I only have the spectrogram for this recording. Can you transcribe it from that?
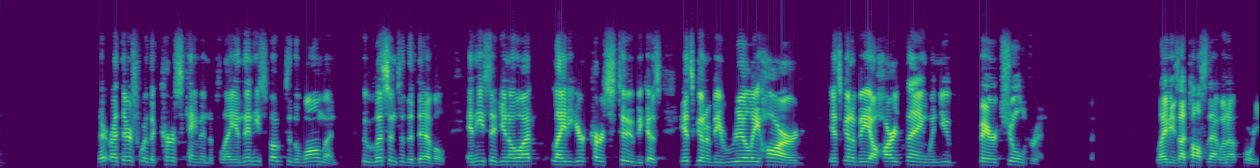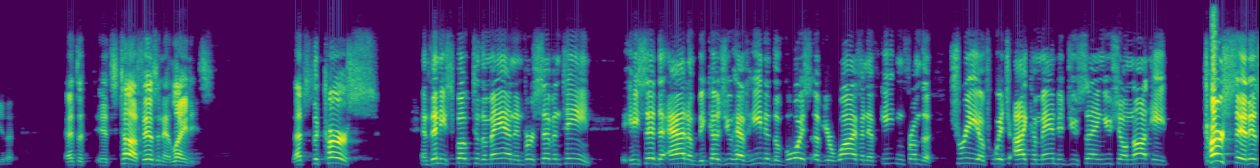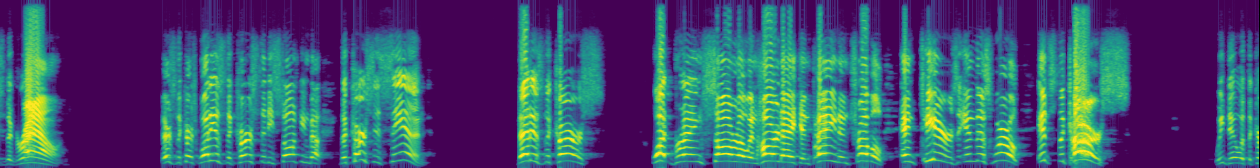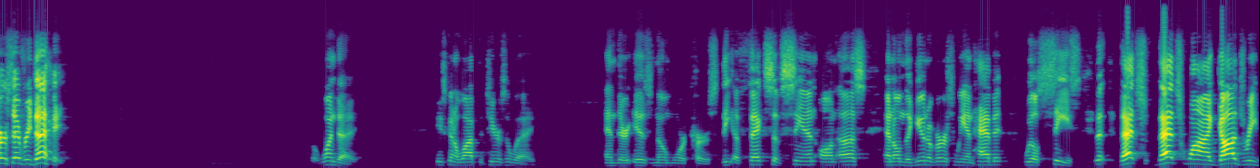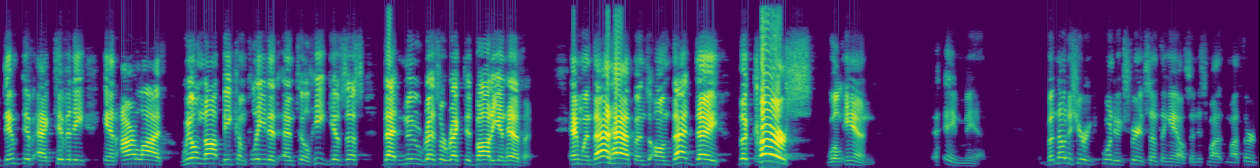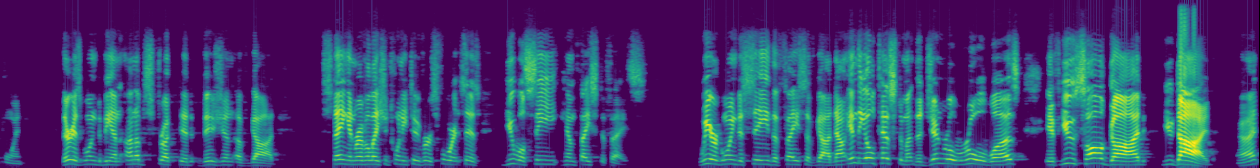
There, right there's where the curse came into play. And then he spoke to the woman who listened to the devil. And he said, You know what, lady, you're cursed too, because it's going to be really hard. It's going to be a hard thing when you bear children. Ladies, I tossed that one up for you. It's, a, it's tough, isn't it, ladies? That's the curse. And then he spoke to the man in verse 17. He said to Adam, Because you have heeded the voice of your wife and have eaten from the tree of which I commanded you, saying, You shall not eat, cursed is the ground. There's the curse. What is the curse that he's talking about? The curse is sin. That is the curse. What brings sorrow and heartache and pain and trouble and tears in this world? It's the curse. We deal with the curse every day. But one day, He's going to wipe the tears away, and there is no more curse. The effects of sin on us and on the universe we inhabit will cease. That's, that's why God's redemptive activity in our life will not be completed until He gives us that new resurrected body in heaven. And when that happens on that day, the curse will end. Amen. But notice you're going to experience something else, and it's my, my third point. There is going to be an unobstructed vision of God. Staying in Revelation 22, verse 4, it says, You will see him face to face. We are going to see the face of God. Now, in the Old Testament, the general rule was if you saw God, you died. All right?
